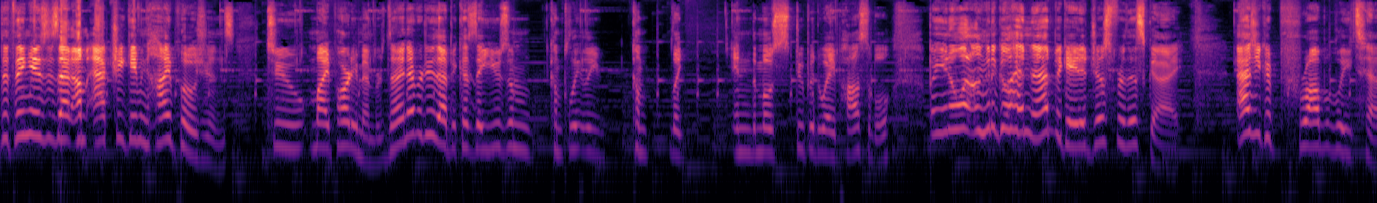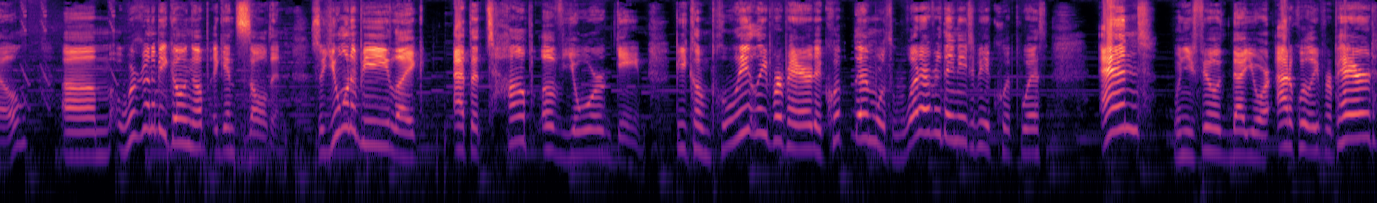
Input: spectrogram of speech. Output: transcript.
The thing is, is that I'm actually giving high potions to my party members. And I never do that because they use them completely, com like, in the most stupid way possible. But you know what? I'm going to go ahead and advocate it just for this guy. As you could probably tell, um, we're going to be going up against Xaldin. So you want to be, like, at the top of your game. Be completely prepared, equip them with whatever they need to be equipped with, and when you feel that you are adequately prepared,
